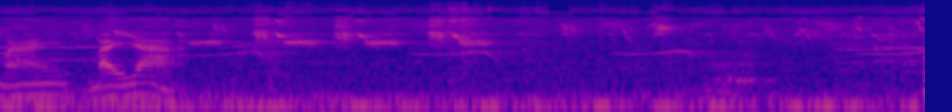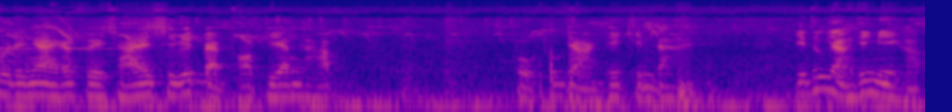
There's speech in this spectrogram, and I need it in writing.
ไม้ใบหญ้า พูดง่ายๆก็คือใช้ชีวิตแบบพอเพียงครับ ปลูกทุกอย่างที่กินได้ กินทุกอย่างที่มีครับ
